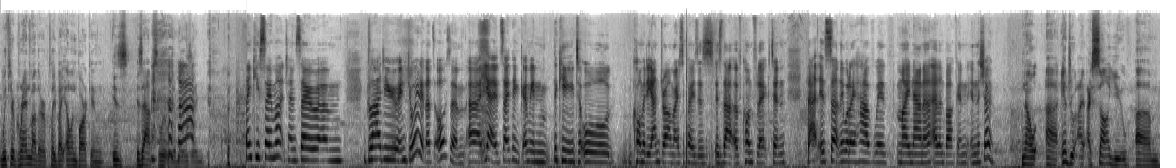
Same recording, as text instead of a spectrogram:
with your grandmother, played by Ellen Barkin, is is absolutely amazing. Thank you so much. I'm so um, glad you enjoyed it. That's awesome. Uh, yeah, it's. I think. I mean, the key to all comedy and drama, I suppose, is is that of conflict, and that is certainly what I have with my nana, Ellen Barkin, in the show. Now, uh, Andrew, I, I saw you um,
